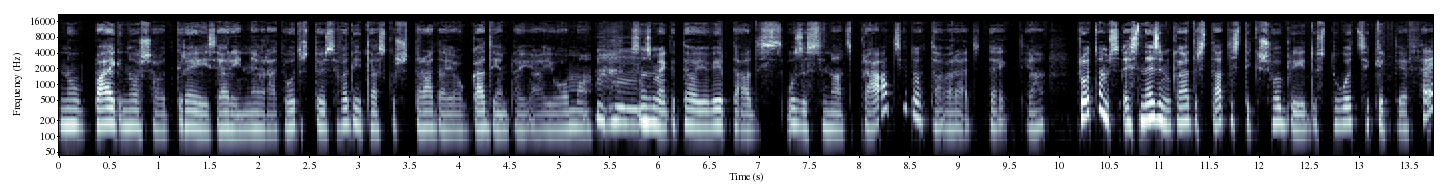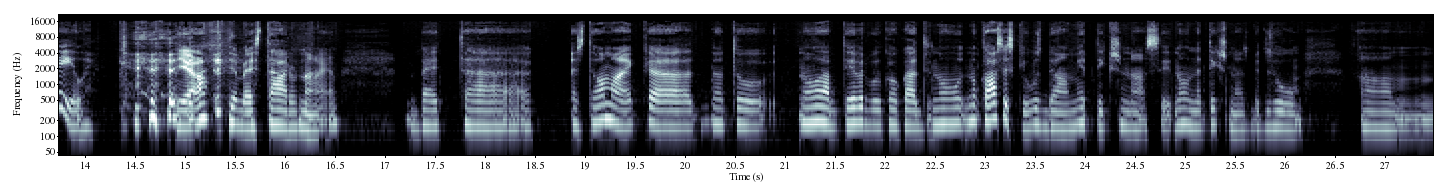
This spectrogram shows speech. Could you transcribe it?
nu, baigi nošaut greizi arī nevarētu. Otrs, tu esi vadītājs, kurš strādā jau gadiem tajā jomā. Mm -hmm. Tas nozīmē, ka tev jau ir tāds uzasināts prāts, ja tā varētu teikt. Jā. Protams, es nezinu, kāda ir statistika šobrīd uz to, cik ir tie feili. jā, ja mēs tā runājam. Bet uh, es domāju, ka nu, tu. Nu, labi, tie var būt kaut kādi nu, nu, klasiski uzdevumi, ir tikšanās, nu, ne tikšanās, bet zūma. Um,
